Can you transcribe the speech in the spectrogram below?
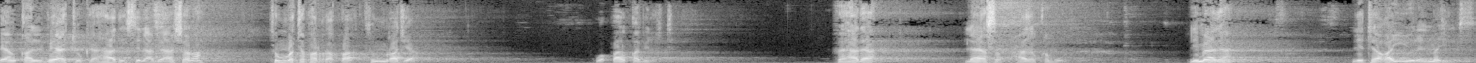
بأن قال بعتك هذه السلعة بعشرة ثم تفرق ثم رجع وقال قبلت. فهذا لا يصح هذا القبول. لماذا؟ لتغير المجلس.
